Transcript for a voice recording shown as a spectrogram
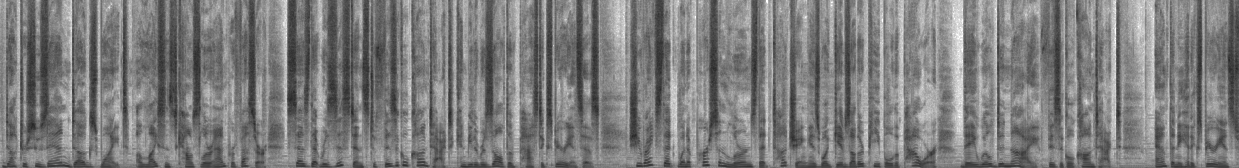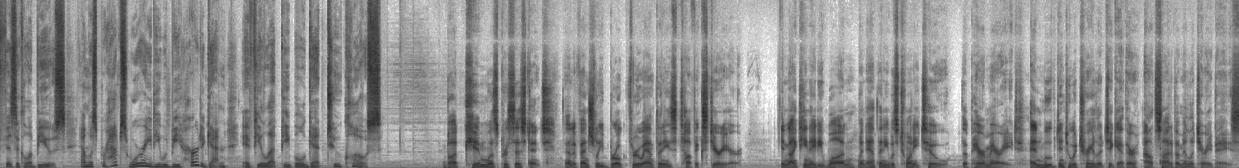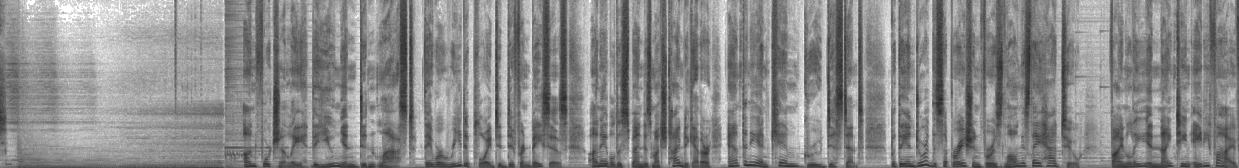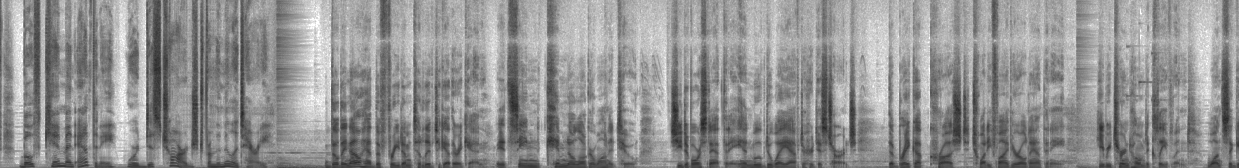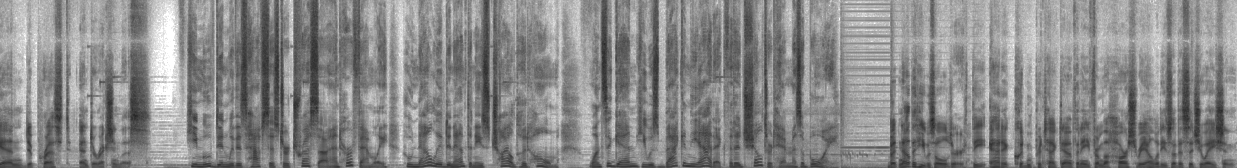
Dr. Suzanne Degges White, a licensed counselor and professor, says that resistance to physical contact can be the result of past experiences. She writes that when a person learns that touching is what gives other people the power, they will deny physical contact. Anthony had experienced physical abuse and was perhaps worried he would be hurt again if he let people get too close. But Kim was persistent and eventually broke through Anthony's tough exterior. In 1981, when Anthony was 22, the pair married and moved into a trailer together outside of a military base. Unfortunately, the Union didn't last. They were redeployed to different bases. Unable to spend as much time together, Anthony and Kim grew distant. But they endured the separation for as long as they had to. Finally, in 1985, both Kim and Anthony were discharged from the military. Though they now had the freedom to live together again, it seemed Kim no longer wanted to. She divorced Anthony and moved away after her discharge. The breakup crushed 25 year old Anthony. He returned home to Cleveland, once again depressed and directionless. He moved in with his half sister Tressa and her family, who now lived in Anthony's childhood home. Once again, he was back in the attic that had sheltered him as a boy. But now that he was older, the attic couldn't protect Anthony from the harsh realities of his situation.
